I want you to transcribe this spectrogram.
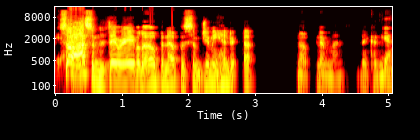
Yeah. So awesome that they were able to open up with some Jimi Hendrix. Uh, no, never mind. They couldn't. Yeah.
